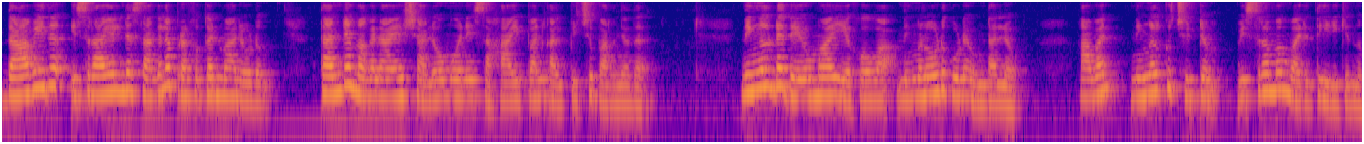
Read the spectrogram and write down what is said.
ദാവീദ് ഇസ്രായേലിന്റെ സകല പ്രഭുക്കന്മാരോടും തന്റെ മകനായ ശലോമോനെ സഹായിപ്പാൻ കൽപ്പിച്ചു പറഞ്ഞത് നിങ്ങളുടെ ദൈവമായ യഹോവ നിങ്ങളോട് കൂടെ ഉണ്ടല്ലോ. അവൻ നിങ്ങൾക്ക് ചുറ്റും വിശ്രമം വരുത്തിയിരിക്കുന്നു.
